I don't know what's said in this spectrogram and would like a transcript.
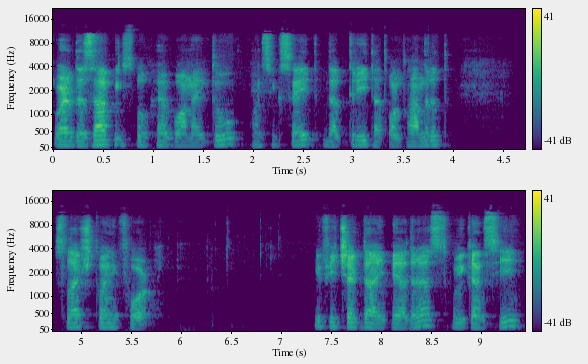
where the Zabbix will have 192.168.3.100/24. If we check the IP address, we can see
